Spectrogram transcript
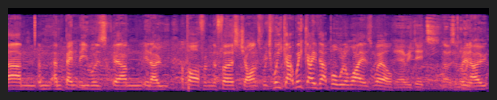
Um, and, and Bentley was, um, you know, apart from the first chance, which we got, we gave that ball away as well. Yeah, we did. That was You know,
